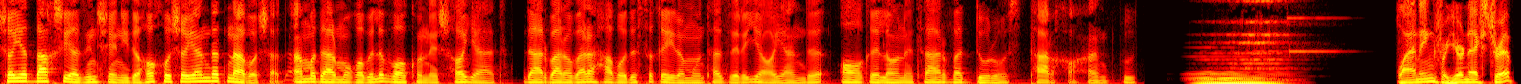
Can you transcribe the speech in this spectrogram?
شاید بخشی از این شنیده ها خوشایندت نباشد اما در مقابل واکنش هایت در برابر حوادث غیرمنتظره آینده عاقلانه تر و درست تر خواهند بود Planning for your next trip?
